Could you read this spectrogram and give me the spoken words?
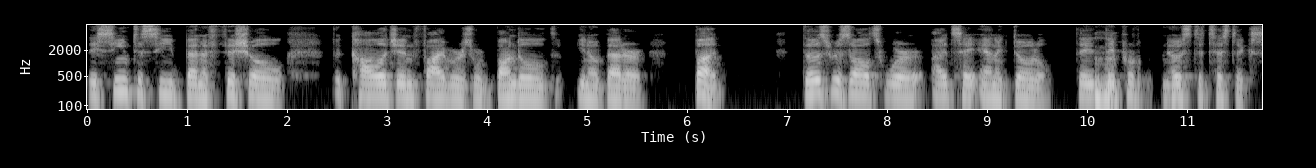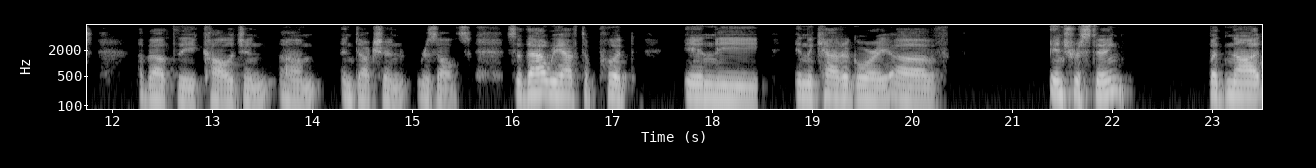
They seem to see beneficial, the collagen fibers were bundled, you know, better. But those results were, I'd say, anecdotal. They they provide no statistics about the collagen um, induction results. So that we have to put in the in the category of interesting, but not,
